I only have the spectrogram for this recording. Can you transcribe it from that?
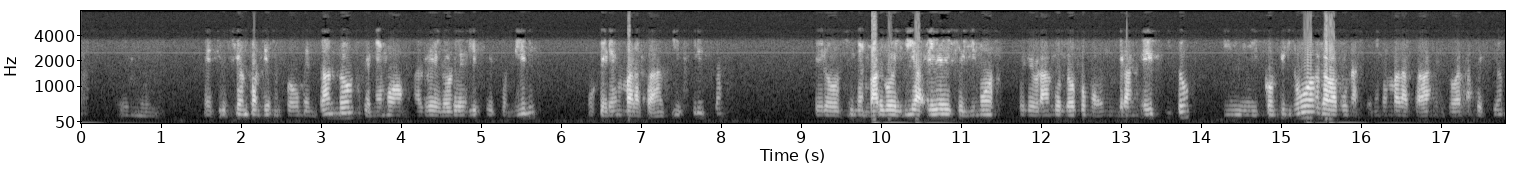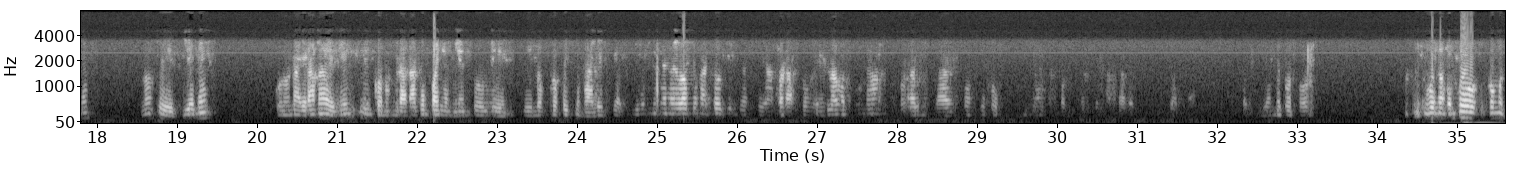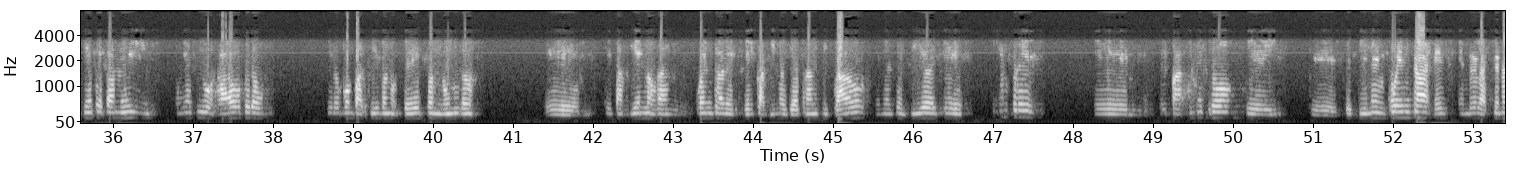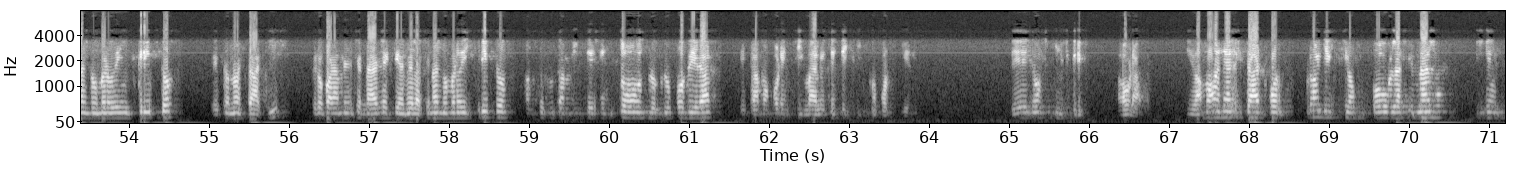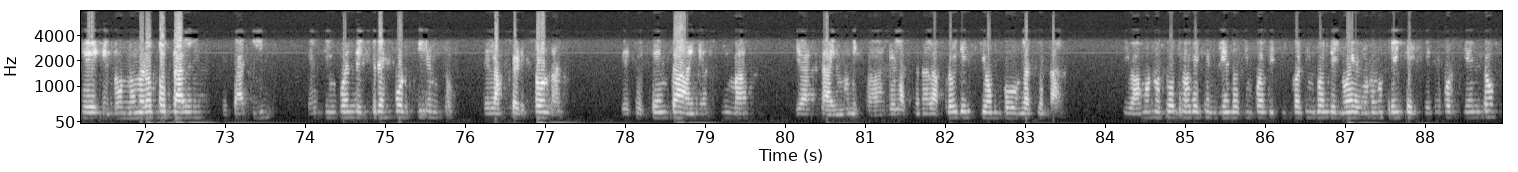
también está aumentando, tenemos alrededor de 18.000 mujeres embarazadas inscritas, pero sin embargo el día E seguimos celebrándolo como un gran éxito y continúa la vacunación en embarazadas en todas las secciones, no se detiene con una gran adherencia y con un gran acompañamiento de, de los profesionales que atienden en el vacunatorio, ya sea para proveer la vacuna, para brindar el consejo por favor. Bueno, eso como siempre está muy muy acibojado, pero quiero compartir con ustedes son números eh, que también nos dan cuenta del, del, camino ya transitado, en el sentido de que siempre eh, el parámetro que, que se tiene en cuenta es en relación al número de inscriptos, eso no está aquí, pero para mencionarles que en relación al número de inscriptos, absolutamente en todos los grupos de edad estamos por encima del 85% de los inscriptos. Ahora, si vamos a analizar por proyección poblacional, fíjense en un número total, está aquí, el 53% de las personas de 60 años y más ya está inmunizada en relación a la proyección poblacional. Si vamos nosotros descendiendo 55 a 59, un 37%,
